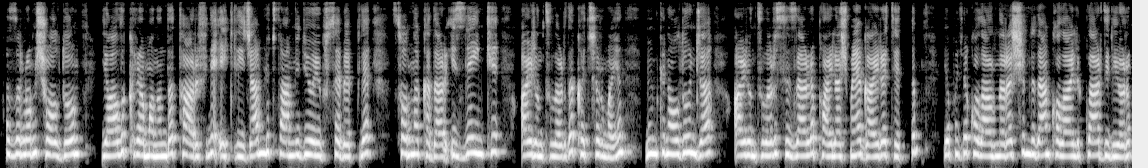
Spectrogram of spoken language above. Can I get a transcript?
hazırlamış olduğum yağlı kremanın da tarifini ekleyeceğim. Lütfen videoyu bu sebeple sonuna kadar izleyin ki ayrıntıları da kaçırmayın. Mümkün olduğunca ayrıntıları sizlerle paylaşmaya gayret ettim. Yapacak olanlara şimdiden kolaylıklar diliyorum.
